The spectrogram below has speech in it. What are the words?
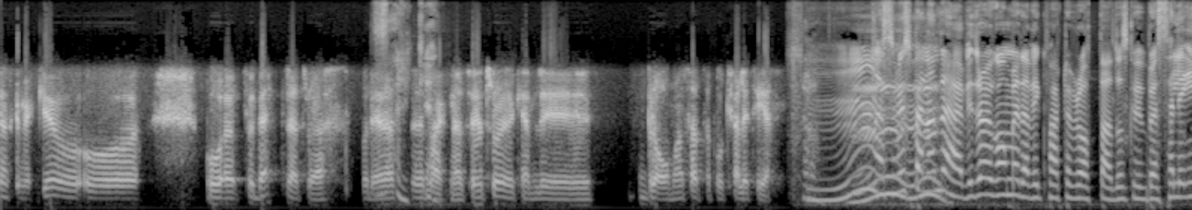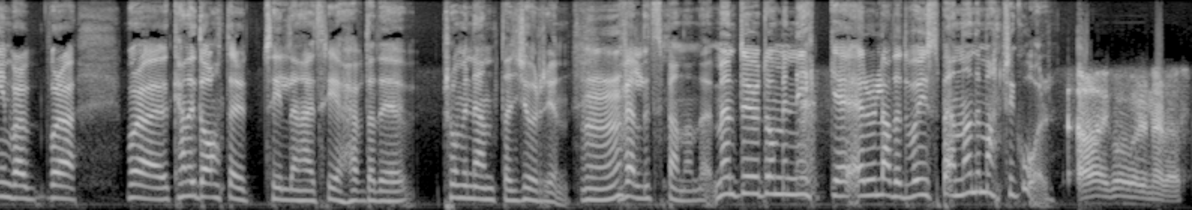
ganska mycket att och, och förbättra tror jag på deras eh, Verkligen. marknad. Så jag tror det kan bli bra om man satsar på kvalitet. Mm, alltså det är spännande det här. Vi drar igång med det där vid kvart över åtta. Då ska vi börja sälja in våra, våra, våra kandidater till den här trehövdade prominenta juryn. Väldigt spännande. Men du Dominik, är du laddad? Det var ju spännande match igår. Ja, igår var det nervöst.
